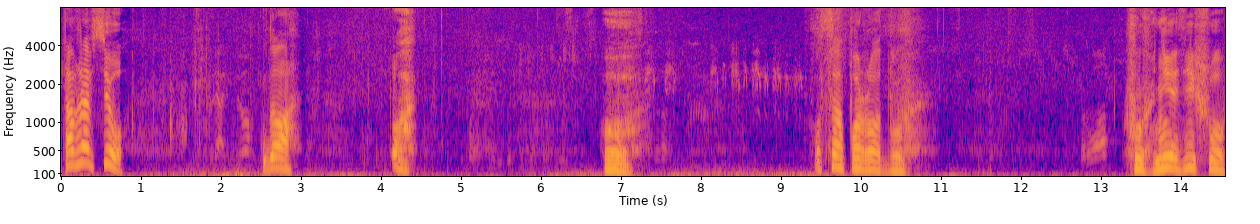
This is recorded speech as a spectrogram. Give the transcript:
Та вже все. Да. О. О. Оце апарат був. Фух, ні, зійшов.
